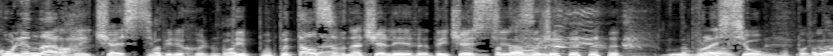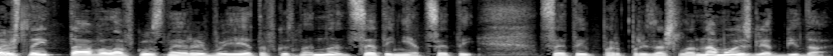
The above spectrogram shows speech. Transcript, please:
кулинарной а, части вот, переходим. Вот, Ты попытался да. в начале этой части потому, ну, про семгу поговорить? Потому что и та была вкусная рыба, и эта вкусная. Ну, с этой нет, с этой, с этой произошла, на мой взгляд, беда.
